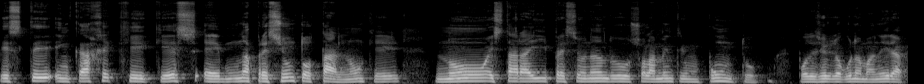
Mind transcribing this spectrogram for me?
este encaje que, que é, uma pressão total, não? que não estar aí pressionando solamente um ponto, pode ser de alguma maneira,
